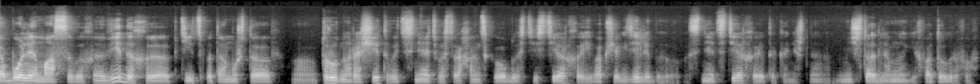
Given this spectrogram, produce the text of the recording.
о более массовых видах э, птиц, потому что э, трудно рассчитывать снять в Астраханской области стерха и вообще где-либо снять стерха, это, конечно, мечта для многих фотографов.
